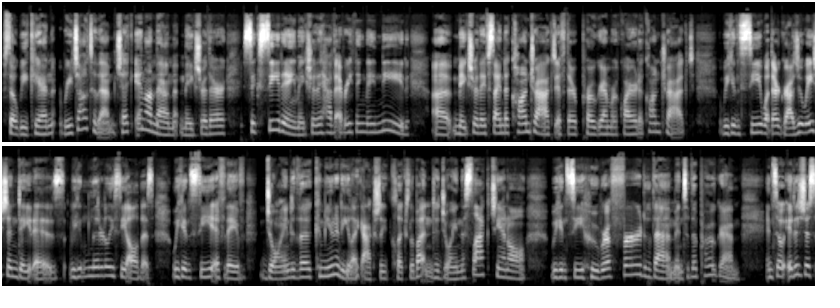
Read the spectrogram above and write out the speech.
So we can reach out to them, check in on them, make sure they're succeeding, make sure they have everything they need, uh, make sure they've signed a contract if their program required a contract. We can see what their graduation date is. We can literally see all of this. We can see if they've joined the community, like actually clicked the button to join the Slack channel. We can see who referred them into the program. And so it is just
